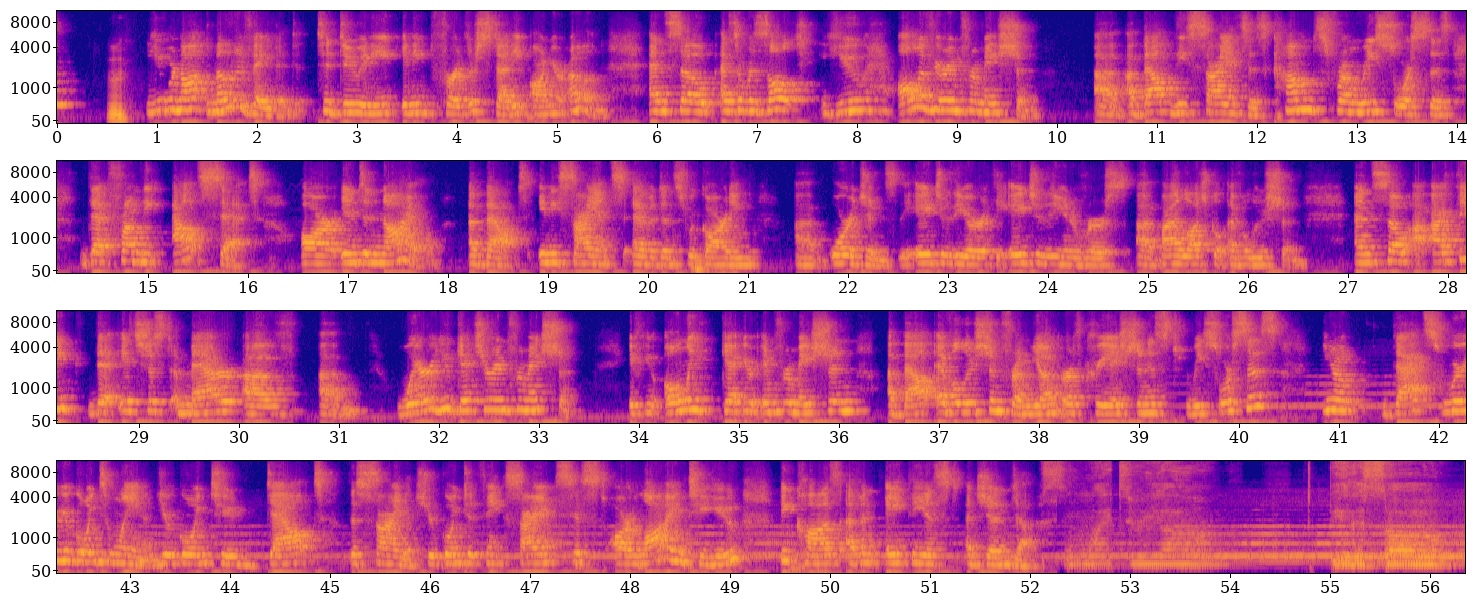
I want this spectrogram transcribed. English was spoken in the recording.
mm. you were not motivated to do any any further study on your own. And so as a result, you all of your information uh, about these sciences comes from resources that from the outset are in denial about any science evidence regarding uh, origins, the age of the earth, the age of the universe, uh, biological evolution. And so I, I, think that it's just a matter of um, where you get your information. If you only get your information about evolution from young earth creationist resources, you know, that's where you're going to land. You're going to doubt the science. You're going to think scientists are lying to you because of an atheist agenda. too young to be this old.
